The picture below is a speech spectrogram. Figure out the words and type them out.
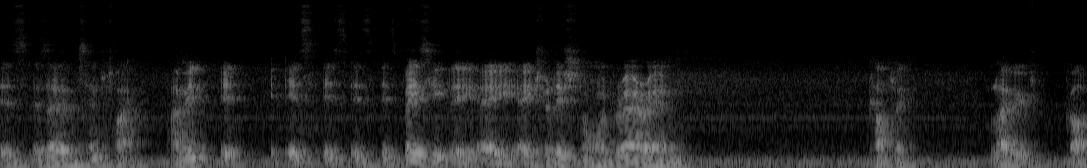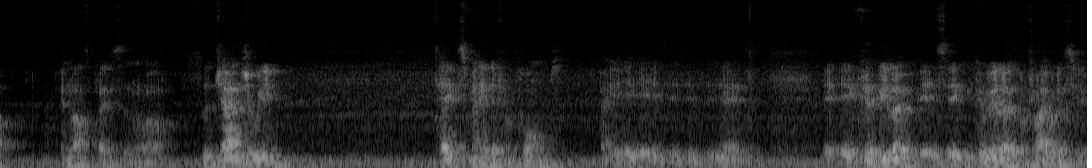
is, is, oversimplifying. I mean, it, it's, it's, it's, it's basically a, a traditional agrarian conflict like we've got in lots of places in the world. The Janjaweed takes many different forms. It, it, it, you know, it, could be local, it could be a local tribal issue.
